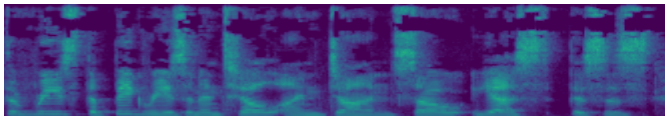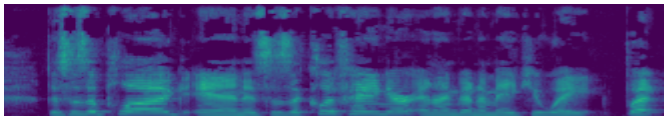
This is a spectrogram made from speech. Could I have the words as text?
the reason, the big reason until I'm done. So yes, this is this is a plug, and this is a cliffhanger, and I'm going to make you wait. But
